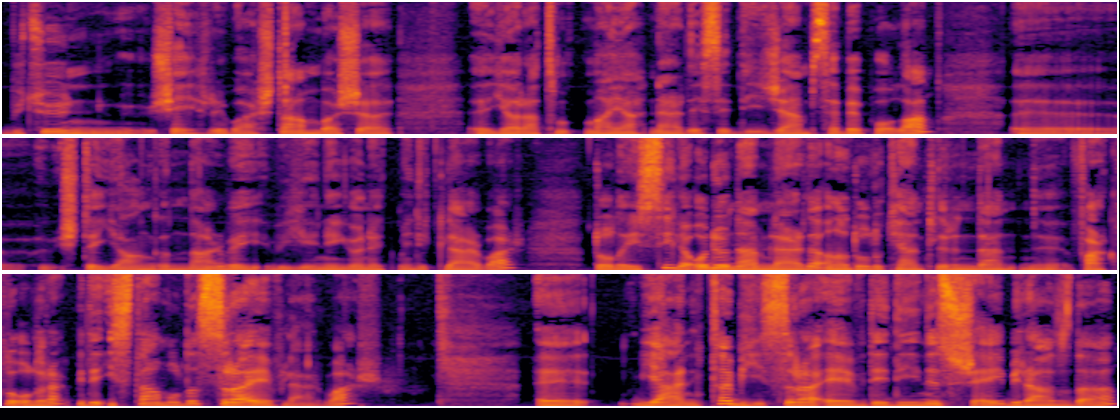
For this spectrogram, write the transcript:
bütün şehri baştan başa e, yaratmaya neredeyse diyeceğim sebep olan işte yangınlar ve yeni yönetmelikler var. Dolayısıyla o dönemlerde Anadolu kentlerinden farklı olarak bir de İstanbul'da sıra evler var. Yani tabii sıra ev dediğiniz şey biraz da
